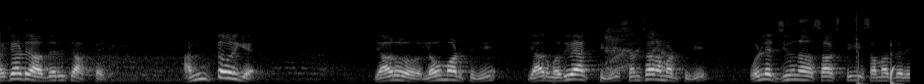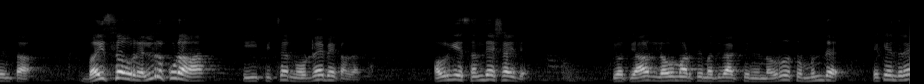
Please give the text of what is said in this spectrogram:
ಮೆಜಾರಿಟಿ ಅದೇ ರೀತಿ ಆಗ್ತಾಯಿದೆ ಅಂಥವರಿಗೆ ಯಾರು ಲವ್ ಮಾಡ್ತೀವಿ, ಯಾರು ಮದುವೆ ಆಗ್ತೀವಿ, ಸಂಸಾರ ಮಾಡ್ತೀವಿ, ಒಳ್ಳೆ ಜೀವನ ಸಾಗಿಸ್ತೀವಿ ಸಮಾಜದಲ್ಲಿ ಅಂತ ಬಯಸೋರೆಲ್ಲರೂ ಕೂಡ ಈ ಪಿಕ್ಚರ್ ನೋಡಲೇಬೇಕಾಗತ್ತೆ. ಅವ್ರಿಗೆ ಸಂದೇಶ ಇದೆ. ಇವತ್ತು ಯಾರು ಲವ್ ಮಾಡ್ತೀನಿ ಮದುವೆ ಆಗ್ತೀನಿ ಅನ್ನೋರು ಅಥವಾ ಮುಂದೆ, ಏಕೆಂದರೆ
